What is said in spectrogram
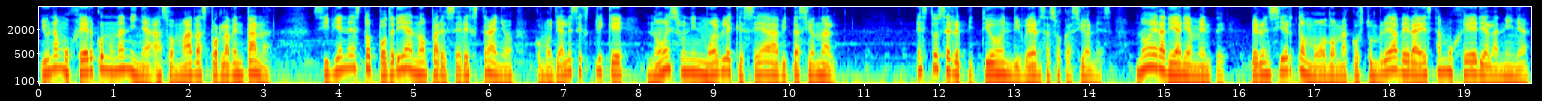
y una mujer con una niña asomadas por la ventana. Si bien esto podría no parecer extraño, como ya les expliqué, no es un inmueble que sea habitacional. Esto se repitió en diversas ocasiones, no era diariamente, pero en cierto modo me acostumbré a ver a esta mujer y a la niña,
